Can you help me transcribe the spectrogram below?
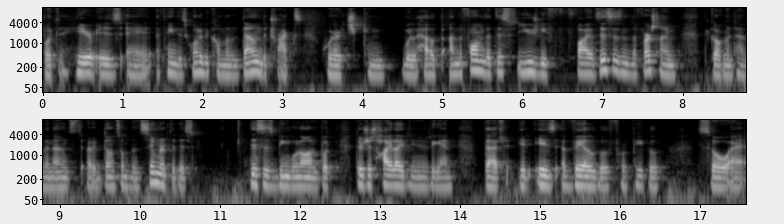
But here is a, a thing that's going to be coming down the tracks which can will help. And the form that this usually files, this isn't the first time the government have announced or done something similar to this this has been going on, but they're just highlighting it again that it is available for people, so uh,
